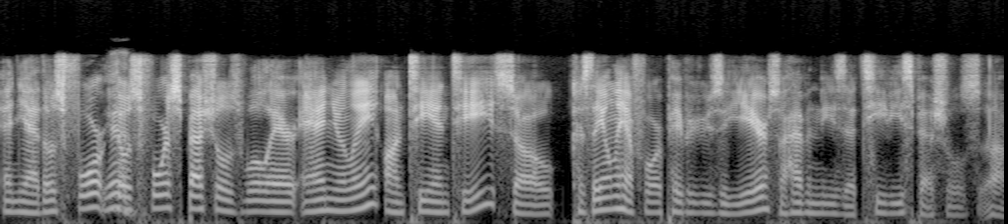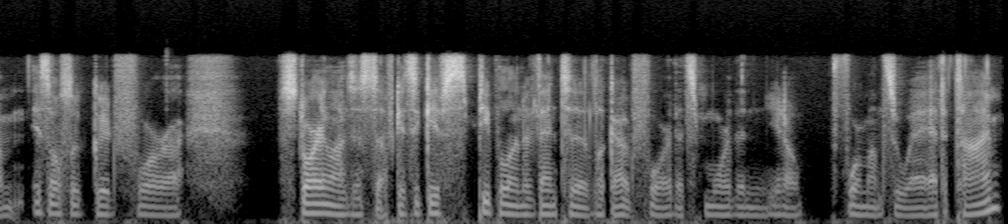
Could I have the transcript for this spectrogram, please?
and yeah, those four Yeah. those four specials will air annually on TNT. So because they only have four pay per views a year, so having these uh, TV specials um, is also good for uh, storylines and stuff because it gives people an event to look out for that's more than you know four months away at a time.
